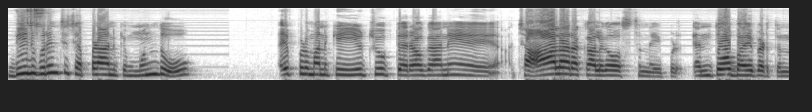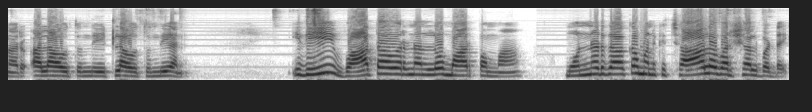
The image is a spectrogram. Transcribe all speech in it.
దీని గురించి చెప్పడానికి ముందు ఇప్పుడు మనకి యూట్యూబ్ తెరవగానే చాలా రకాలుగా వస్తున్నాయి ఇప్పుడు. ఎంతో భయపెడుతున్నారు. అలా అవుతుంది ఇట్లా అవుతుంది అని. ఇది వాతావరణంలో మార్పమ్మా? మొన్నటిదాకా మనకి చాలా వర్షాలు పడ్డాయి.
